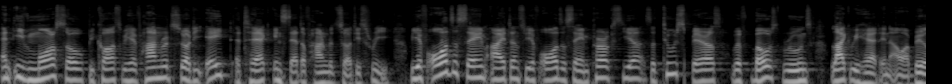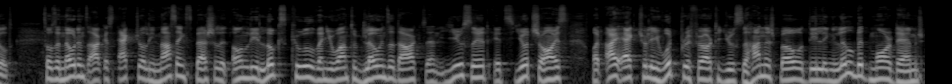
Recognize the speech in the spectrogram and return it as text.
and even more so because we have 138 attack instead of 133. We have all the same items, we have all the same perks here, the two spears with both runes like we had in our build. So the Nodens Arc is actually nothing special, it only looks cool when you want to glow in the dark, then use it, it's your choice. But I actually would prefer to use the Hunnish bow, dealing a little bit more damage,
